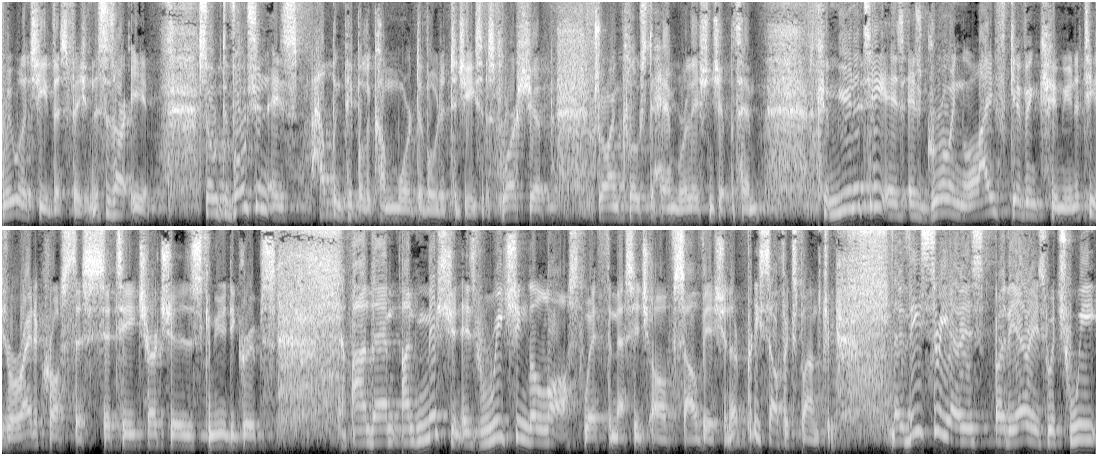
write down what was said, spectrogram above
we will achieve this vision. This is our aim. So devotion is helping people become more devoted to Jesus. Worship, drawing close to Him, relationship with Him. Community is, is growing life giving communities right across this city, churches, community groups. And, um, and mission is reaching the lost with the message of salvation. They're pretty self explanatory. Now, these three areas are the areas which we,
